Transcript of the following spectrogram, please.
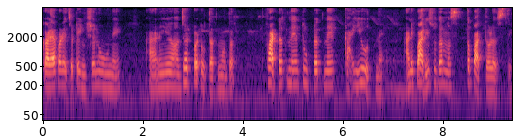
काळ्या पाड्याचं टेन्शन होऊ नये आणि झटपट होतात मोदक फाटत नाही तुटत नाही काही होत नाही. आणि पारीसुद्धा मस्त पातळ असते.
